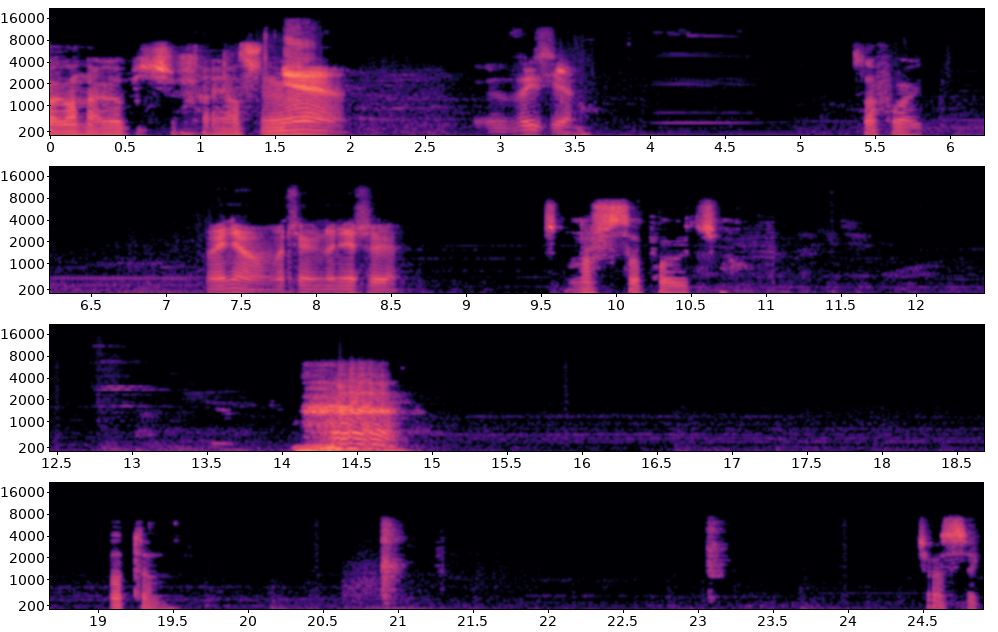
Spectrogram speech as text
Barona robić, a jasne. Nie. Wizję. Stuff white. No ja nie mam, znaczy no nie żyję. Nasz support. Potem. Czasek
